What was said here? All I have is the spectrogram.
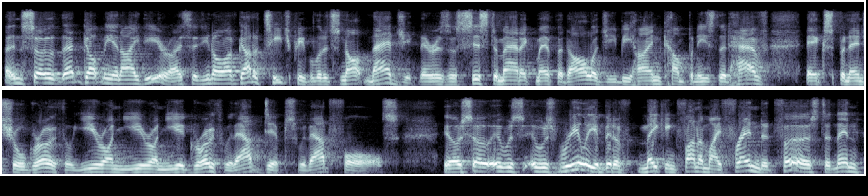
And so that got me an idea. I said, you know, I've got to teach people that it's not magic. There is a systematic methodology behind companies that have exponential growth or year on year on year growth without dips, without falls. You know, so it was it was really a bit of making fun of my friend at first, and then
